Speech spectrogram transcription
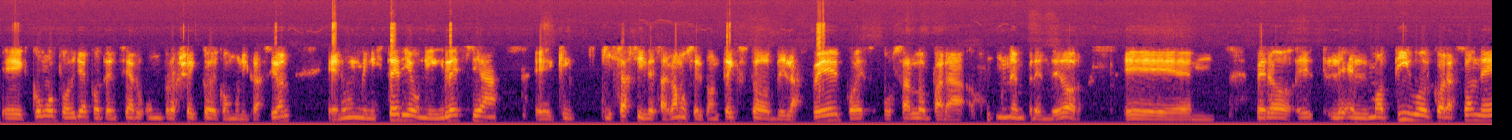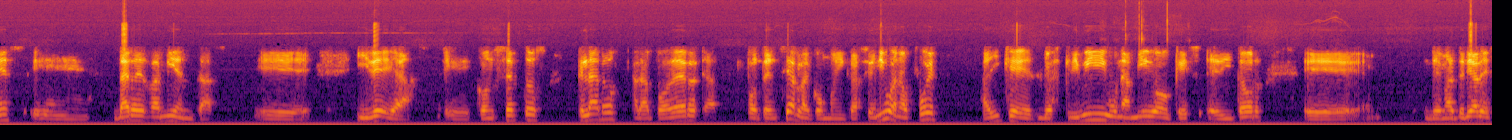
eh, cómo podría potenciar un proyecto de comunicación en un ministerio, una iglesia, eh, que quizás si le sacamos el contexto de la fe, puedes usarlo para un emprendedor. Eh, pero el, motivo, el corazón es dar herramientas, ideas, conceptos claros para poder potenciar la comunicación. Y bueno, fue ahí que lo escribí, un amigo que es editor eh, de materiales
